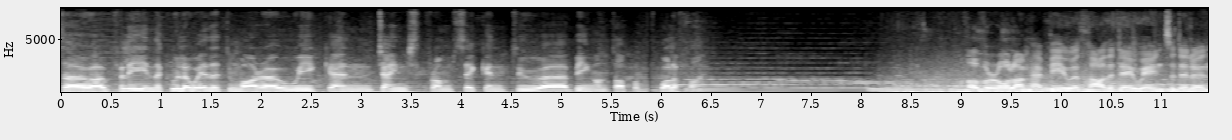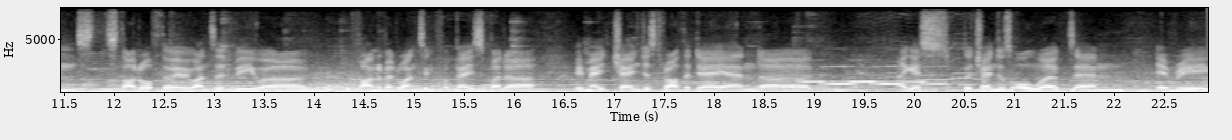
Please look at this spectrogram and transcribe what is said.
So hopefully in the cooler weather tomorrow we can change from second to uh, being on top of qualifying. Overall, I'm happy with how the day went. It didn't start off the way we wanted. We were found a bit wanting for pace, but uh, we made changes throughout the day, and uh, I guess the changes all worked. And every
